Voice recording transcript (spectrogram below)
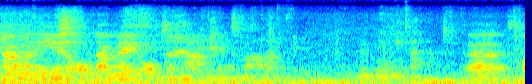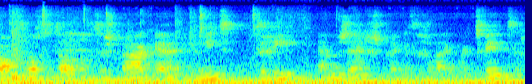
naar manieren om daarmee om te gaan. Eh, het kwam vanochtend ook nog ter sprake, hè? niet drie MSN-gesprekken tegelijk, maar twintig.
